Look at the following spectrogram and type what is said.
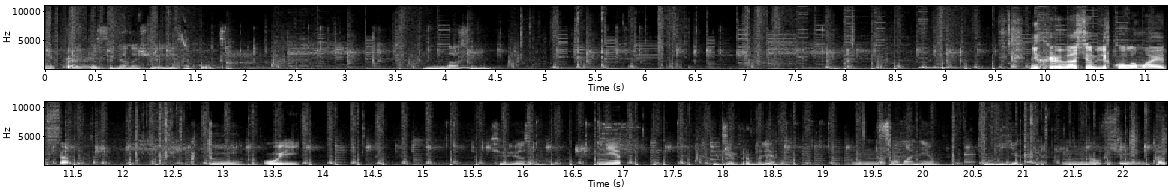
Не прыгай. Сейчас где ночью здесь находится? Nothing. Ни хрена, себе он легко ломается. Кто? Улей. Серьезно? Нет. У тебя проблемы Ну, с ломанием улья? ну все не так.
